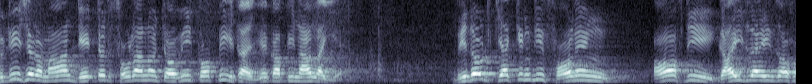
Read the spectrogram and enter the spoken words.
Judicial ਰਿਮਾਂਡ ਡੇਟਡ 16 ਨਾਲ 24 ਕਾਪੀ ਹਟਾਈ ਗਈ ਕਾਪੀ ਨਾਲ ਲਾਈ ਹੈ। Without checking the following of the guidelines of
